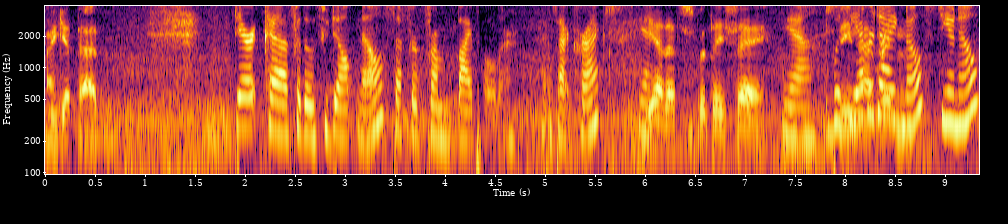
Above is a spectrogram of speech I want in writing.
i get that Derrick, uh, for those who don't know, suffered from bipolar. Is that correct? yeah, yeah that's what they say Yeah. Was he ever diagnosed? Do you know?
